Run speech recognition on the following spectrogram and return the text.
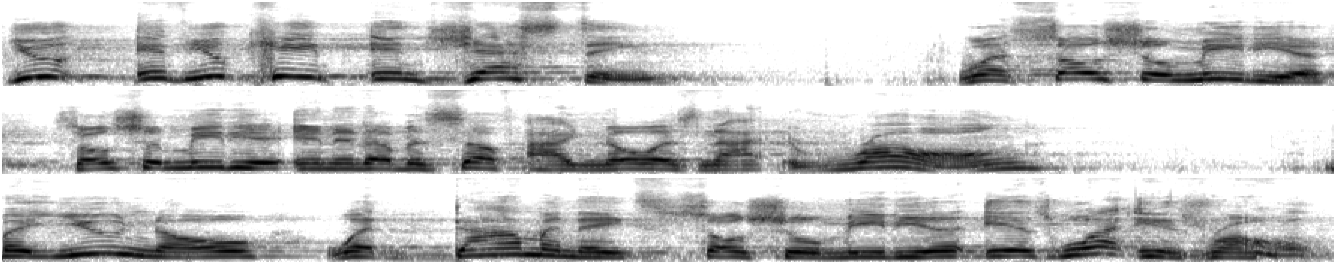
You, if you keep ingesting what social media, social media in and of itself, I know is not wrong but you know what dominates social media is what is wrong.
